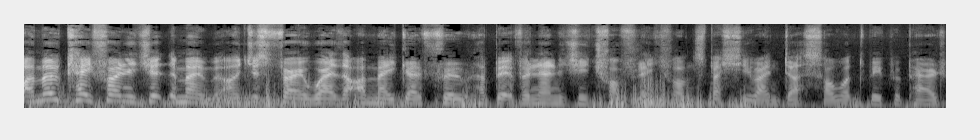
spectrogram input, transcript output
I'm okay for energy at the moment. I'm just very aware that I may go through a bit of an energy trough later on, especially around dusk, so I want to be prepared.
